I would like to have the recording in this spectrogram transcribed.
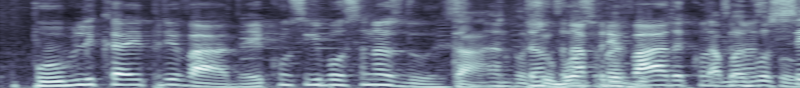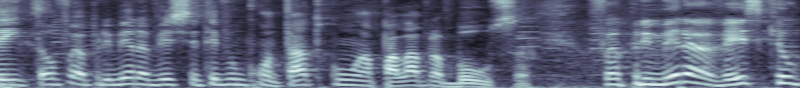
Pública e privada. Aí consegui bolsa nas duas. Tá. tanto na bolsa, privada tá, quanto mas nas você, públicas. então, foi a primeira vez que você teve um contato com a palavra bolsa. Foi a primeira vez que eu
